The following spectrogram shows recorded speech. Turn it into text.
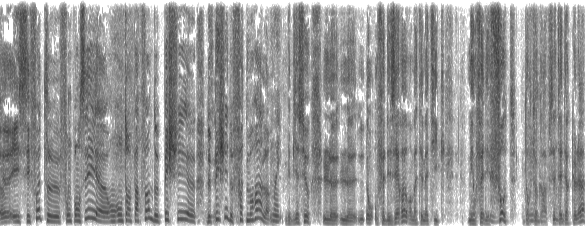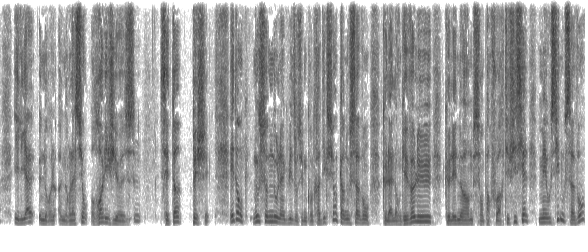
Euh, et ces fautes euh, font penser, euh, ont un parfum de péché, euh, de péché, de faute morale. Oui. Mais bien sûr, le, le, non, on fait des erreurs en mathématiques. Mais on fait des fautes d'orthographe. C'est-à-dire que là, il y a une, re- une relation religieuse. C'est un péché. Et donc, nous sommes, nous, linguistes, dans une contradiction, car nous savons que la langue évolue, que les normes sont parfois artificielles, mais aussi nous savons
